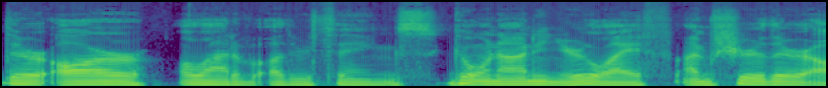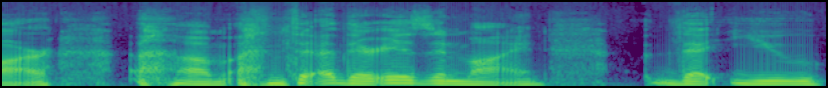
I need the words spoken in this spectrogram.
there are a lot of other things going on in your life. I'm sure there are. Um, there is in mine that you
